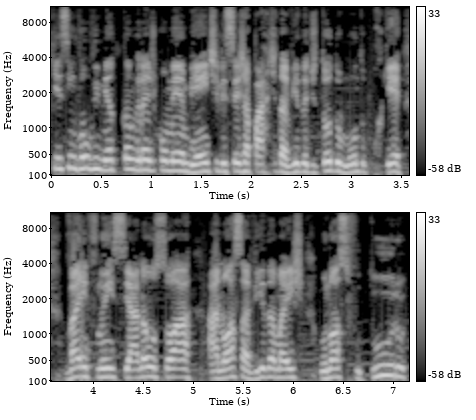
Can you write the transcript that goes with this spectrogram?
que esse envolvimento tão grande com o meio ambiente ele seja parte da vida de todo mundo, porque vai influenciar não só a, a nossa vida, mas o nosso futuro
